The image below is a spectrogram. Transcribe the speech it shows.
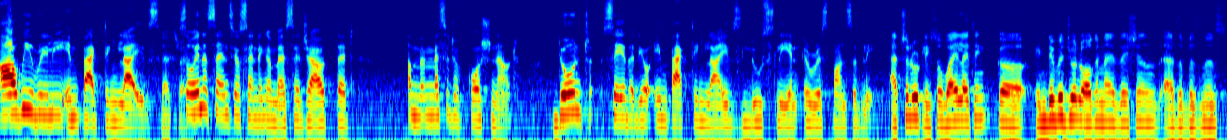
are we really impacting lives? That's right. So in a sense, you're sending a message out that, a message of caution out don't say that you're impacting lives loosely and irresponsibly. Absolutely. So while I think uh, individual organizations as a business,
